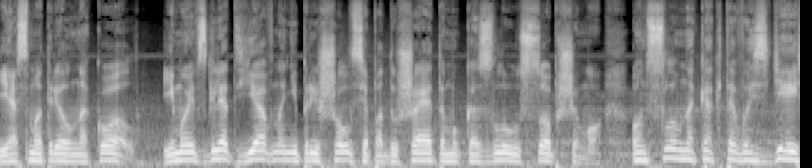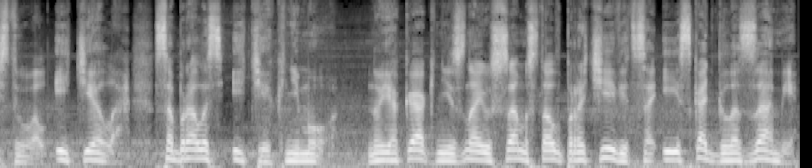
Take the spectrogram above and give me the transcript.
Я смотрел на Кол, и мой взгляд явно не пришелся по душе этому козлу усопшему. Он словно как-то воздействовал, и тело собралось идти к нему. Но я как, не знаю, сам стал противиться и искать глазами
